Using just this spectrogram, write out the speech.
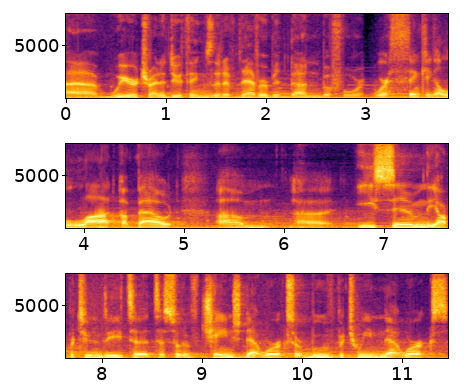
uh, we're trying to do things that have never been done before. We're thinking a lot about um, uh, eSIM, the opportunity to, to sort of change networks or move between networks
